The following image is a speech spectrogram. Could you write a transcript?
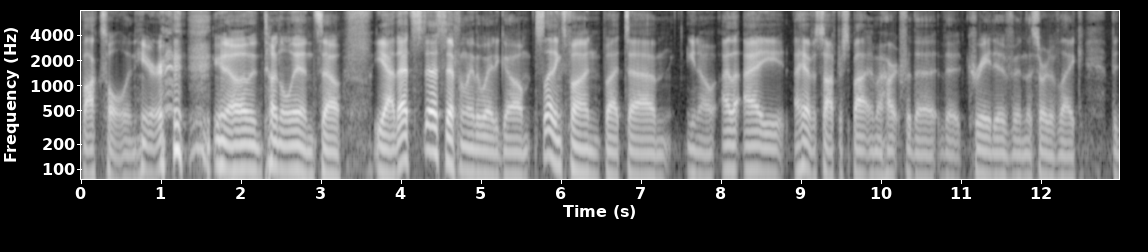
foxhole in here, you know, and tunnel in. So, yeah, that's that's definitely the way to go. Sledding's fun, but um, you know, I, I I have a softer spot in my heart for the the creative and the sort of like the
